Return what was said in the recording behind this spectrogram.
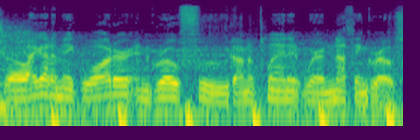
So I gotta make water and grow food on a planet where nothing grows.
